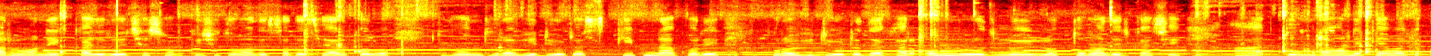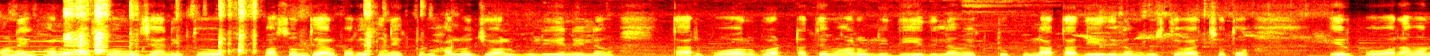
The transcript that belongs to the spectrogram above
আরও অনেক কাজ রয়েছে সব কিছু তোমাদের সাথে শেয়ার করব। তো বন্ধুরা, ভিডিওটা স্কিপ না করে পুরো ভিডিওটা দেখার অনুরোধ রইল তোমাদের কাছে। আর তোমরা অনেকে আমাকে অনেক ভালোবাসো, আমি জানি তো বাসন দেওয়ার পর এখানে একটু ভালো জল বুলিয়ে নিলাম। তারপর ঘরটাতে মারুলি দিয়ে দিলাম, একটুকু লাতা দিয়ে দিলাম, বুঝতে পারছ তো? এরপর আমার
